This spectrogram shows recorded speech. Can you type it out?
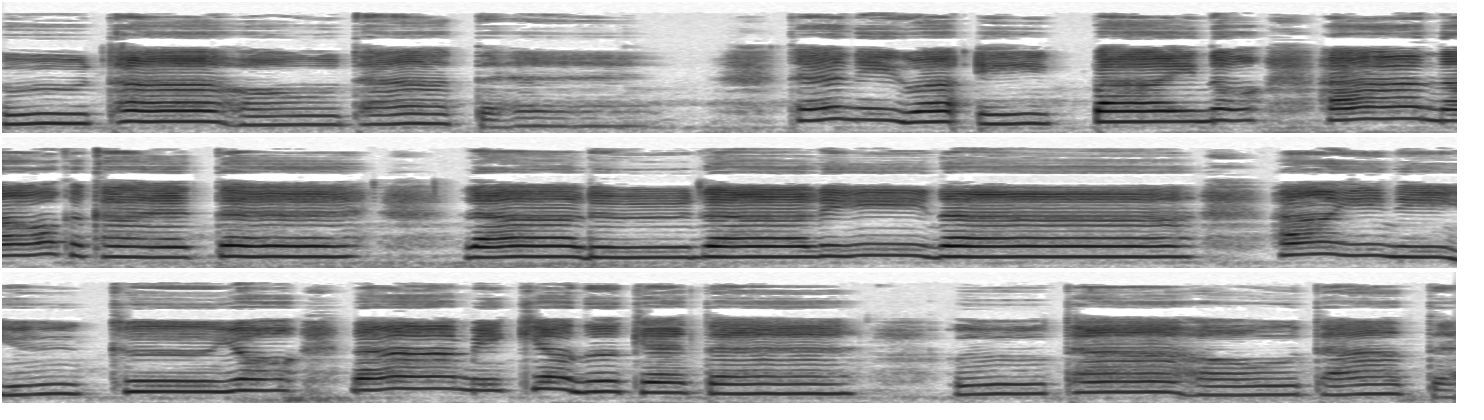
歌を歌って。手にはいっぱいの花を抱えて、ラルラリラ、会いに行くよ、並木を抜けて、歌を歌って、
